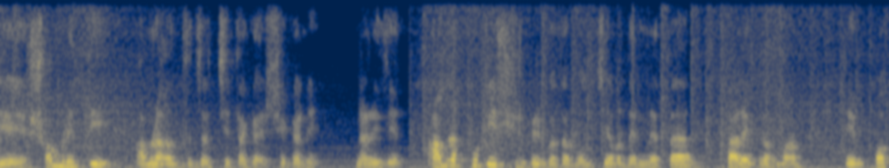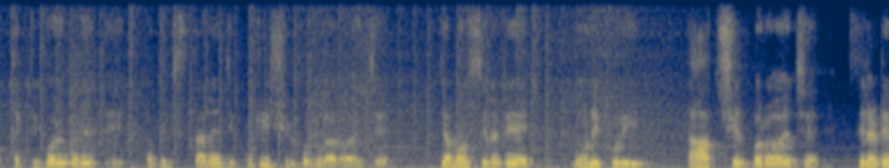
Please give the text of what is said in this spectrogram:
যে সমৃদ্ধি আমরা আনতে চাচ্ছি তাকে, সেখানে নারীদের। আমরা কুটির শিল্পের কথা বলছি, আমাদের নেতা তারেক রহমান যে প্রত্যেকটি গড়ে গড়ে যে প্রত্যেক স্থানে যে কুটির শিল্পগুলো রয়েছে, যেমন সিলেটে মণিপুরি তাঁত শিল্প রয়েছে, সিলেটে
